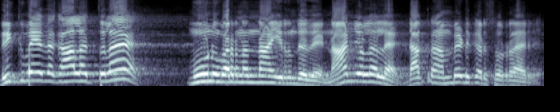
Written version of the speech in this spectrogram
ரிக்வேத காலத்தில் மூணு வர்ணம் தான் இருந்தது. நான் சொல்லலை. டாக்டர் அம்பேத்கர் சொல்றாரு.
